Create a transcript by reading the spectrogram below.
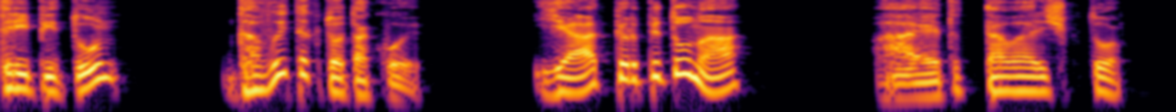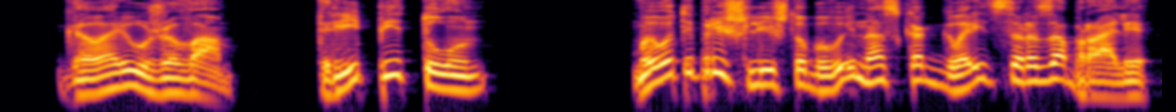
Трепетун? Да вы-то кто такой? Я от перпетуна. А этот товарищ кто? Говорю же вам, трепетун. Мы вот и пришли, чтобы вы нас, как говорится, разобрали.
